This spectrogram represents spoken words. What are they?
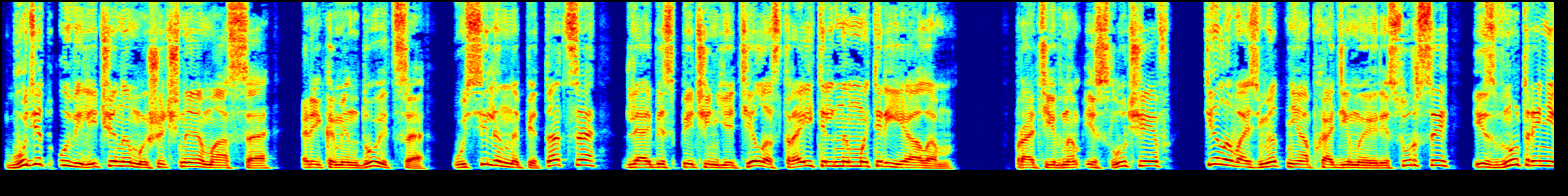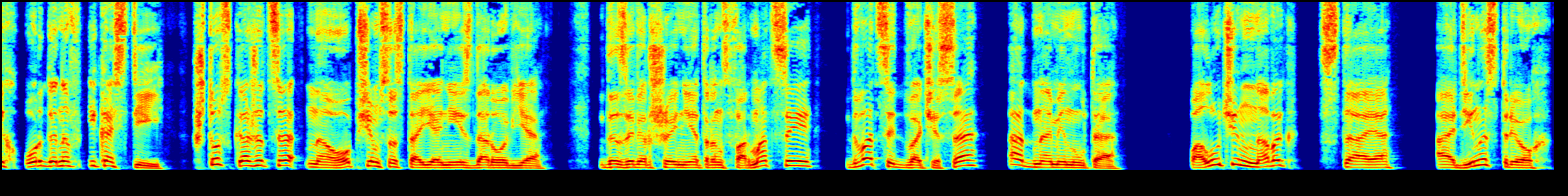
будет увеличена мышечная масса. Рекомендуется усиленно питаться для обеспечения тела строительным материалом. В противном из случаев тело возьмет необходимые ресурсы из внутренних органов и костей, что скажется на общем состоянии здоровья. До завершения трансформации 22 часа 1 минута. Получен навык «Стая» – один из трех.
